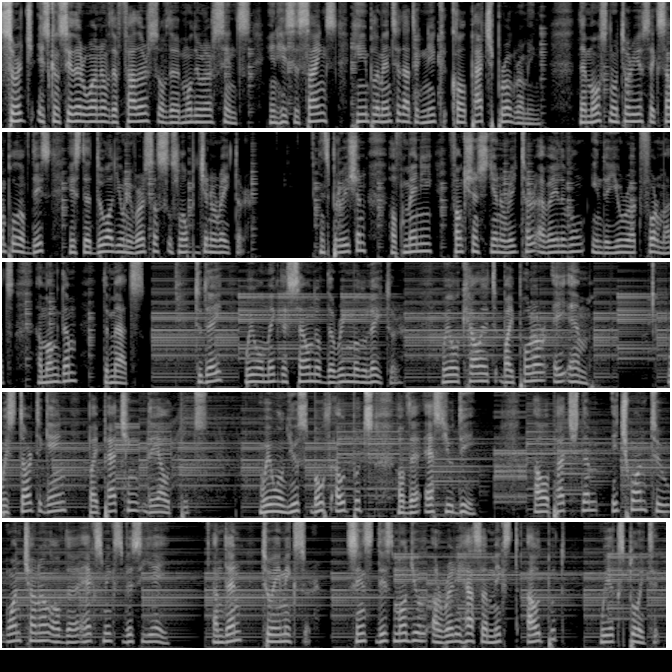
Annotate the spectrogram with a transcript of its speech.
Serge is considered one of the fathers of the modular synths. In his designs, he implemented a technique called patch programming. The most notorious example of this is the dual universal slope generator. Inspiration of many functions generator available in the Eurorack formats, among them the Maths. Today, we will make the sound of the ring modulator. We will call it bipolar AM. We start again by patching the outputs. We will use both outputs of the SUD. I will patch them each one to one channel of the XMix VCA and then to a mixer. Since this module already has a mixed output, we exploit it.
